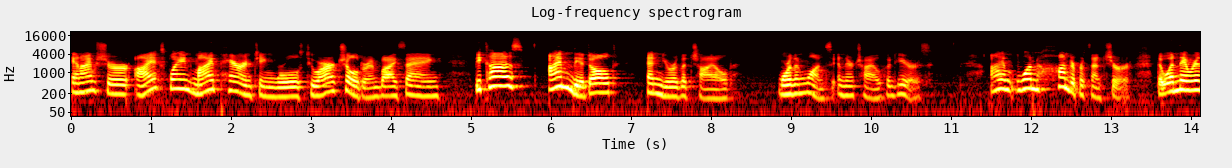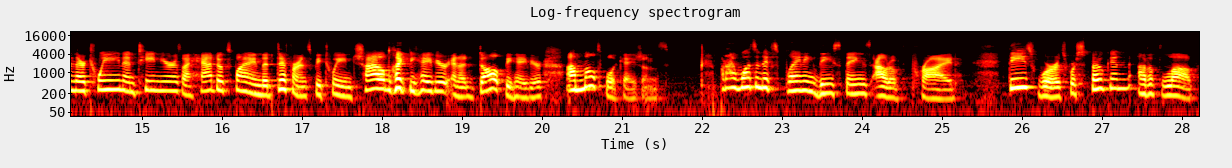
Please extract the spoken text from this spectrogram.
And I'm sure I explained my parenting rules to our children by saying, because I'm the adult and you're the child, more than once in their childhood years. I'm 100% sure that when they were in their tween and teen years, I had to explain the difference between childlike behavior and adult behavior on multiple occasions. But I wasn't explaining these things out of pride. These words were spoken out of love.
